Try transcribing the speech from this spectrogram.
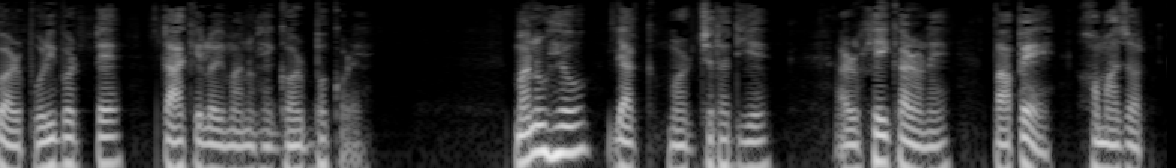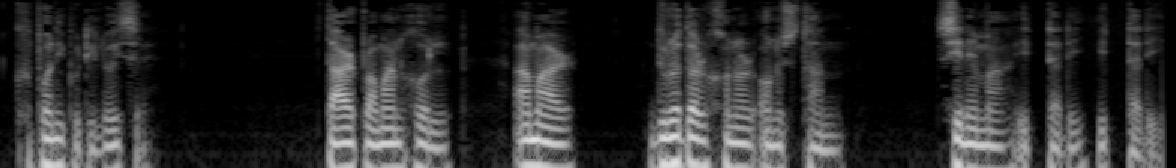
পোৱাৰ পৰিৱৰ্তে তাকে লৈ মানুহে গৰ্ব কৰে। মানুহেও ইয়াক মৰ্যাদা দিয়ে আৰু সেইকাৰণে পাপে সমাজত খোপনি পুতি লৈছে। তাৰ প্ৰমাণ হ'ল আমাৰ দূৰদৰ্শনৰ অনুষ্ঠান চিনেমা ইত্যাদি ইত্যাদি।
